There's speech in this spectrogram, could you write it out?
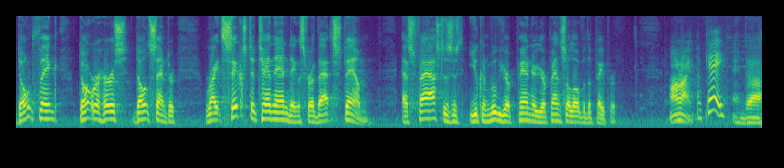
don't think, don't rehearse, don't center. Write six to 10 endings for that stem as fast as you can move your pen or your pencil over the paper. All right. okay. And uh,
